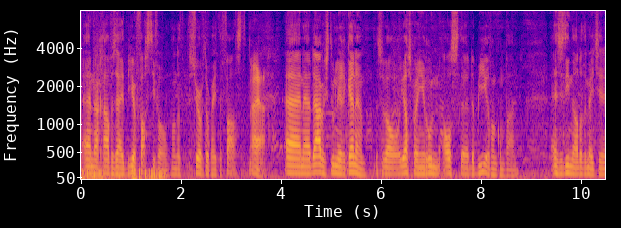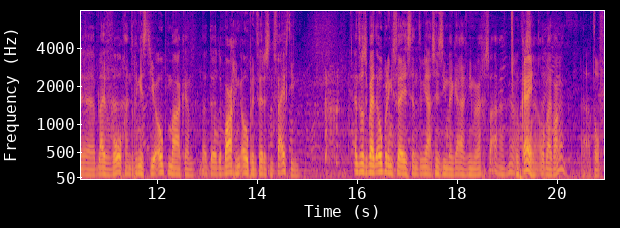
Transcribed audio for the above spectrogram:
En daar gaven zij het bierfestival, want het Surfdorp heette Fast. Nou ja. En uh, daar heb ik ze toen leren kennen. Zowel Jasper en Jeroen als de, de bieren van Compaan. En sindsdien altijd een beetje uh, blijven volgen. En toen gingen ze het hier openmaken. De, de bar ging open in 2015. En toen was ik bij het openingsfeest en toen, ja, sindsdien ben ik eigenlijk niet meer weggeslagen. Ja, Oké. Okay. Uh, al blijven hangen. Ja, tof.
